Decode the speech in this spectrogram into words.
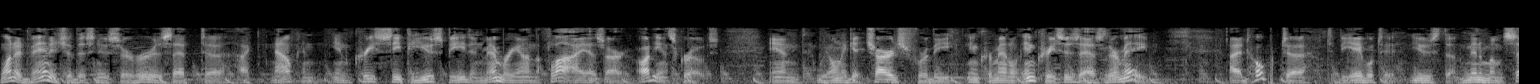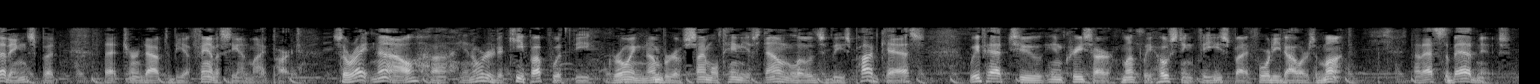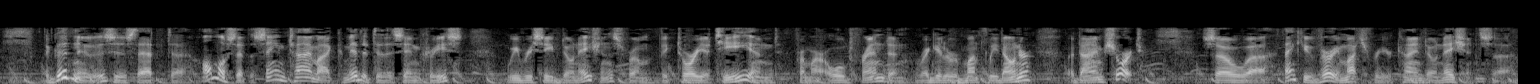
One advantage of this new server is that uh, I now can increase CPU speed and memory on the fly as our audience grows, and we only get charged for the incremental increases as they're made. I'd hoped uh, to be able to use the minimum settings, but that turned out to be a fantasy on my part. So, right now, uh, in order to keep up with the growing number of simultaneous downloads of these podcasts, we've had to increase our monthly hosting fees by $40 a month. Now, that's the bad news. The good news is that uh, almost at the same time I committed to this increase, we received donations from Victoria T and from our old friend and regular monthly donor, A Dime Short. So uh, thank you very much for your kind donations. Uh,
